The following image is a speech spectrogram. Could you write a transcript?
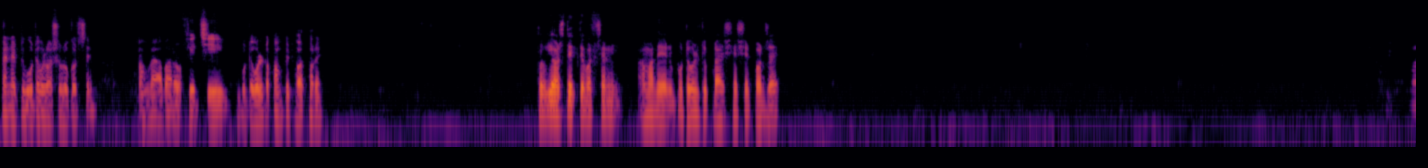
প্যান অ্যাপটি বুটেবল হওয়া শুরু করছে। আমরা আবারও ফিরছি বুটেবলটা কমপ্লিট হওয়ার পরে। তো ভিউয়ার্স দেখতে পাচ্ছেন, আমাদের বুটেবলটি প্রায় শেষের পর্যায়ে। এটা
